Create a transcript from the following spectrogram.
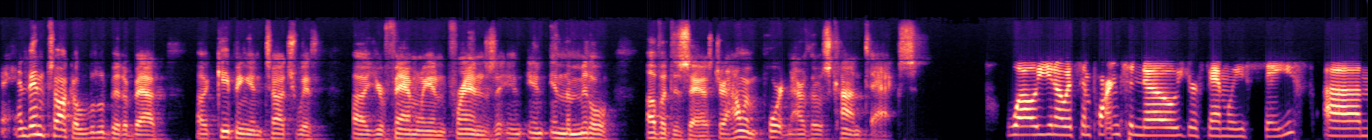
And then talk a little bit about uh, keeping in touch with uh, your family and friends in, in, in the middle of a disaster. How important are those contacts? Well, you know, it's important to know your family's safe. Um,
